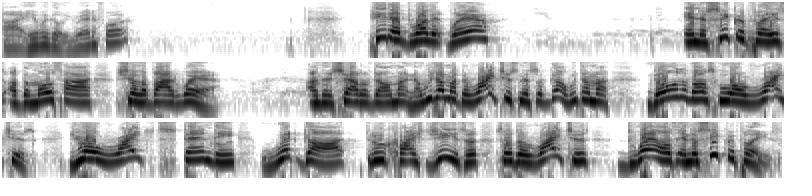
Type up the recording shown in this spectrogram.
All right, here we go. You ready for it? He that dwelleth where? In the secret place of the Most High shall abide where? Under the shadow of the Almighty. Now, we're talking about the righteousness of God. We're talking about those of us who are righteous your right standing with God through Christ Jesus. So the righteous dwells in the secret place.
